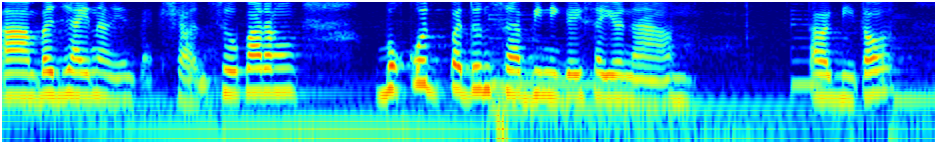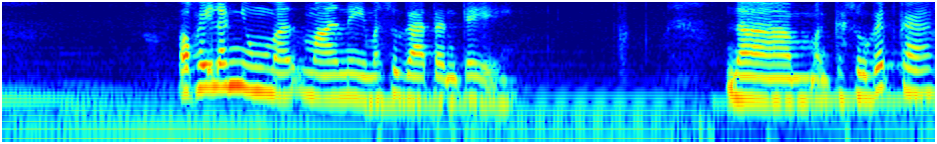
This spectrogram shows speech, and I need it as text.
Um, vaginal infection. So, parang bukod pa dun sa binigay sa'yo na tawag dito, okay lang yung ma, ma ano, eh, masugatan ka eh. Na magkasugat ka.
